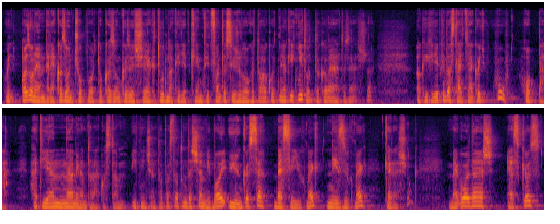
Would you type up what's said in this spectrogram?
hogy azon emberek, azon csoportok, azon közösségek tudnak egyébként itt fantasztikus dolgokat alkotni, akik nyitottak a változásra. Akik egyébként azt látják, hogy hú, hoppá, hát ilyennel még nem találkoztam, itt nincsen tapasztalatom, de semmi baj, üljünk össze, beszéljük meg, nézzük meg, keressünk. Megoldás, eszköz,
